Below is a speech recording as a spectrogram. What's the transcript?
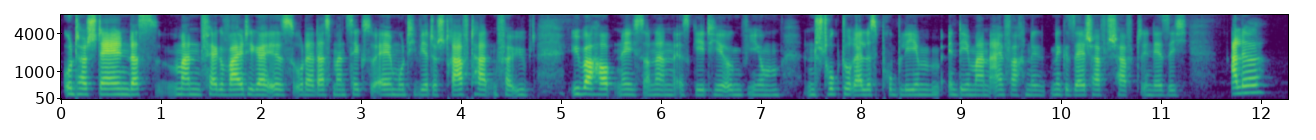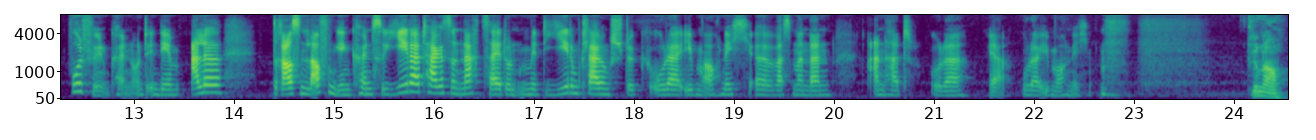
unterstellen, dass man Vergewaltiger ist oder dass man sexuell motivierte Straftaten verübt. Überhaupt nicht, sondern es geht hier irgendwie um ein strukturelles Problem, in dem man einfach eine, eine Gesellschaft schafft, in der sich alle wohlfühlen können und in dem alle draußen laufen gehen können zu jeder Tages- und Nachtzeit und mit jedem Kleidungsstück oder eben auch nicht, äh, was man dann anhat oder ja, oder eben auch nicht. Genau.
